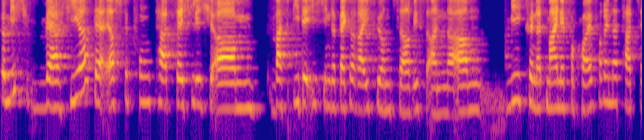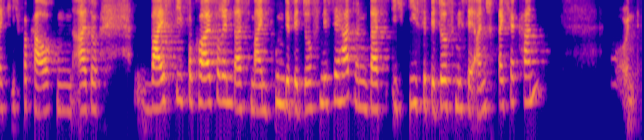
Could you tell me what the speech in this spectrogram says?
Für mich wäre hier der erste Punkt tatsächlich, ähm, was biete ich in der Bäckerei für einen Service an? Ähm, wie können meine Verkäuferinnen tatsächlich verkaufen? Also weiß die Verkäuferin, dass mein Kunde Bedürfnisse hat und dass ich diese Bedürfnisse ansprechen kann? Und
